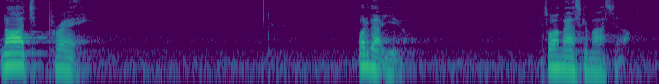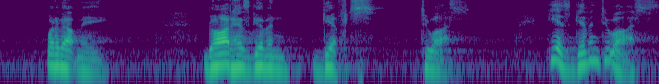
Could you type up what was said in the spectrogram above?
not pray. What about you? So I'm asking myself, what about me? God has given gifts to us. He has given to us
